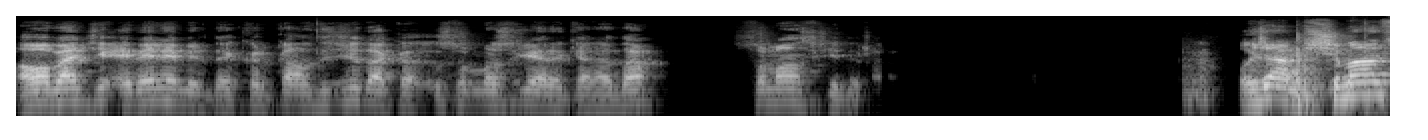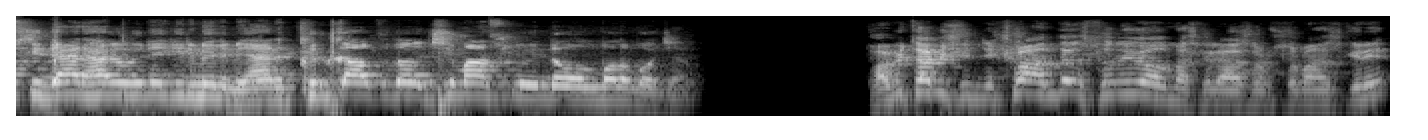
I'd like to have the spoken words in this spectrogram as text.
Ama bence evvel emirde 46. dakika ısınması gereken adam Szymanski'dir. Hocam Şimanski derhal oyuna girmeli mi? Yani 46'da Şimanski oyunda olmalı mı hocam? Tabii tabii şimdi şu anda ısınıyor olması lazım Szymanski'nin.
